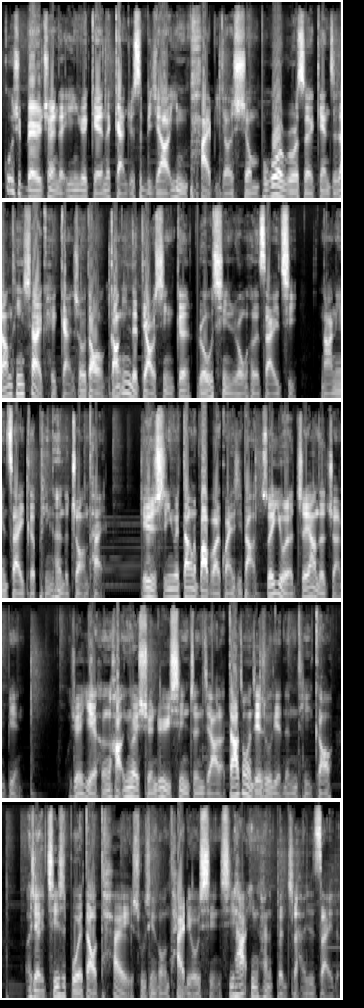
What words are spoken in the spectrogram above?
过去 Barry Train 的音乐给人的感觉是比较硬派、比较凶，不过 Rose Again 这张听下来可以感受到刚硬的调性跟柔情融合在一起，拿捏在一个平衡的状态。也许是因为当了爸爸的关系吧，所以有了这样的转变，我觉得也很好，因为旋律性增加了，大众的接触点能提高，而且其实不会到太抒情风、太流行，嘻哈硬汉的本质还是在的。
